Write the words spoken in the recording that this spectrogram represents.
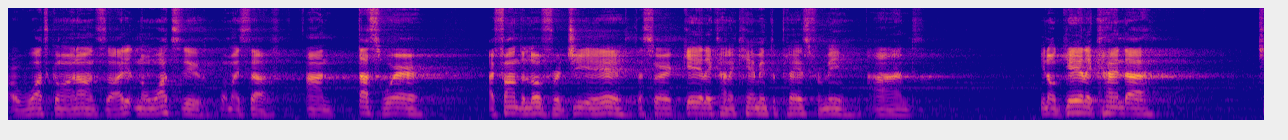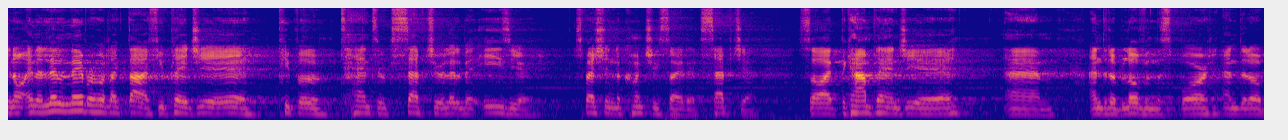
Or what's going on? So I didn't know what to do with myself. And that's where I found the love for GAA. That's where Gaelic kind of came into place for me. And, you know, Gaelic kind of, you know, in a little neighborhood like that, if you play GAA, people tend to accept you a little bit easier, especially in the countryside, they accept you. So I began playing GAA, um, ended up loving the sport, ended up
